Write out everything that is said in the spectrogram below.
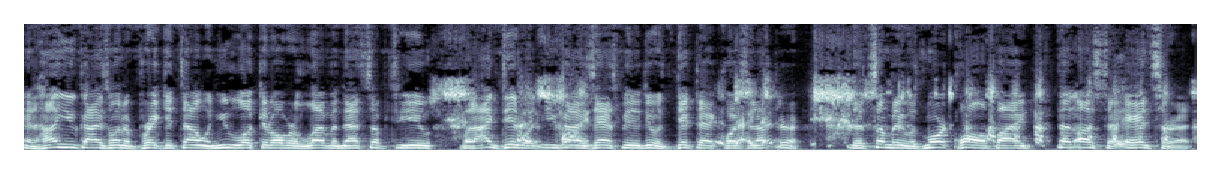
and how you guys want to break it down when you look it over eleven, that's up to you. But I did what you guys asked me to do, and get that question out there that somebody was more qualified than us to answer it.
